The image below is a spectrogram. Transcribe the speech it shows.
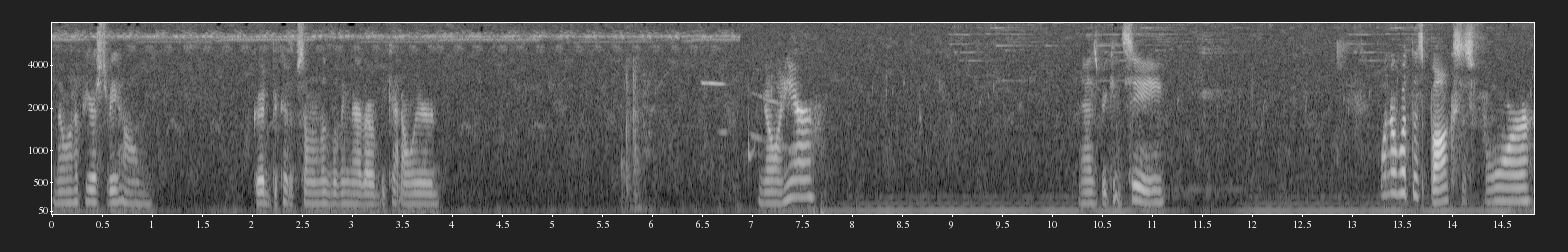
No one appears to be home good because if someone was living there, that would be kind of weird. Go in here. As we can see, wonder what this box is for.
